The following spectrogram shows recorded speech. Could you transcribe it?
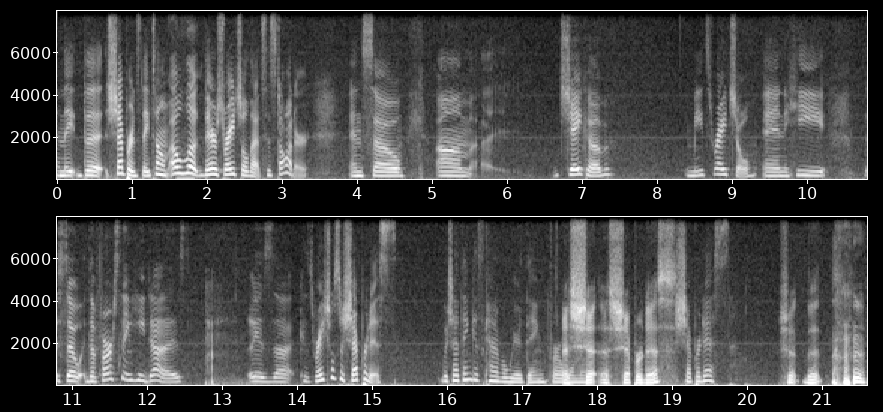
And they the shepherds they tell him, "Oh, look, there's Rachel, that's his daughter." And so um Jacob meets Rachel and he so the first thing he does is uh cuz Rachel's a shepherdess, which I think is kind of a weird thing for a, A, woman. she- a shepherdess. shepherdess. Shit, that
